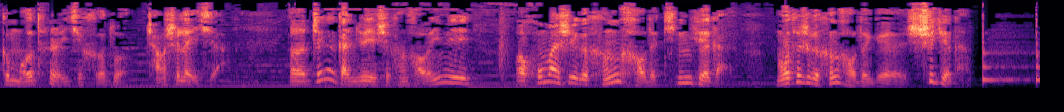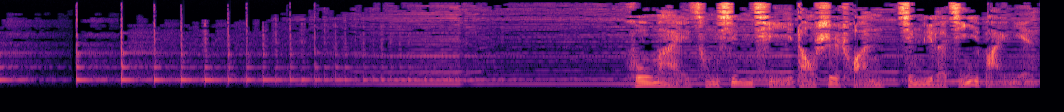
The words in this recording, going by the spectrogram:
跟模特一起合作，尝试了一下。呃，这个感觉也是很好，因为呃，呼麦是一个很好的听觉感，模特是个很好的一个视觉感。呼麦从兴起到失传，经历了几百年；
